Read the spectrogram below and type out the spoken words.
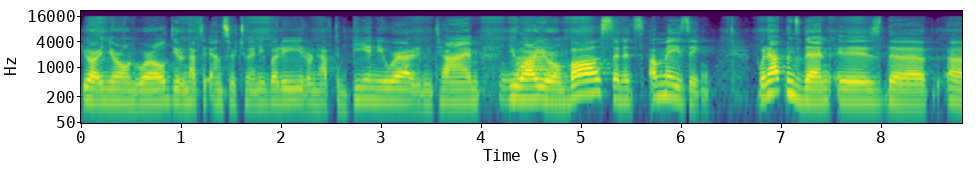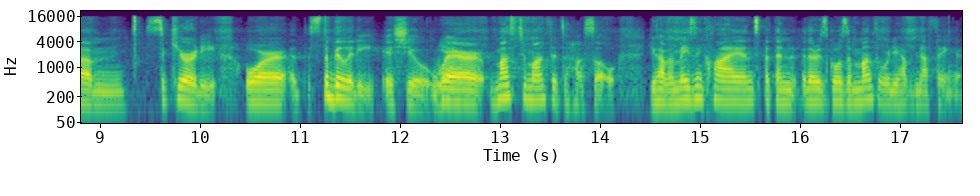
you are in your own world. You don't have to answer to anybody. You don't have to be anywhere at any time. You are your own boss, and it's amazing. What happens then is the um, security or stability issue where month to month it's a hustle. You have amazing clients, but then there goes a month where you have nothing.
